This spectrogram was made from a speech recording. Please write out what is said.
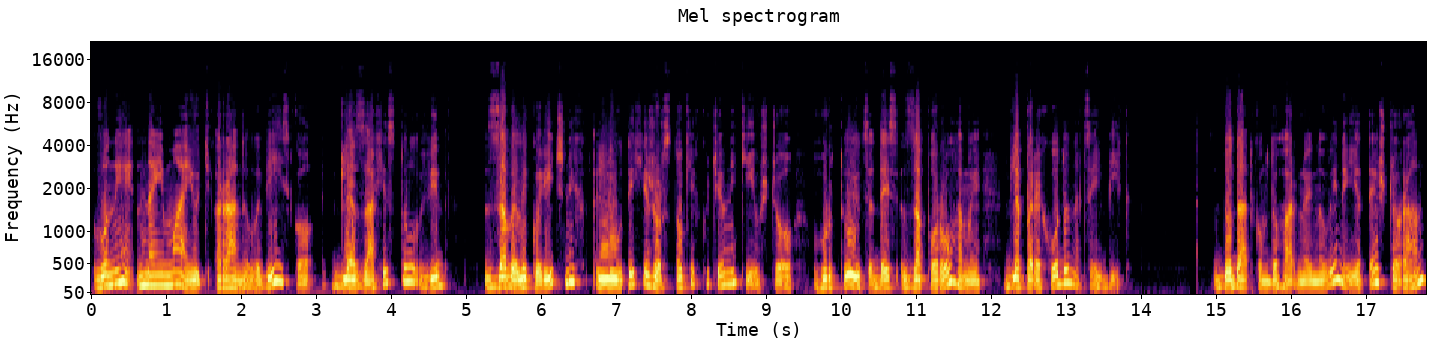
вони наймають ранове військо для захисту від завеликорічних лютих і жорстоких кочівників, що гуртуються десь за порогами для переходу на цей бік. Додатком до гарної новини є те, що ран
